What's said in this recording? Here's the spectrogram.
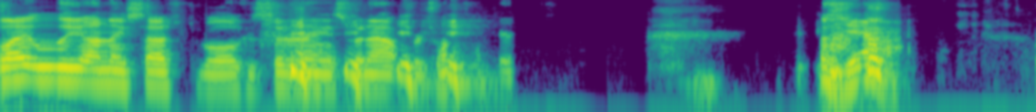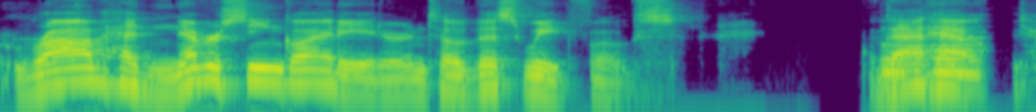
slightly unacceptable considering it's been out for 20 years. Yeah. Rob had never seen Gladiator until this week, folks. That Yeah. happened.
